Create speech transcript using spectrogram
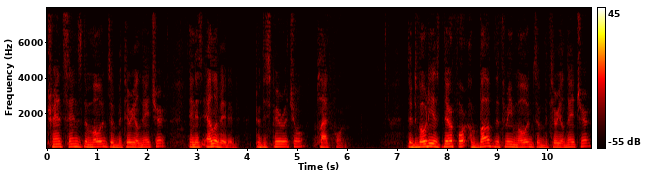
transcends the modes of material nature and is elevated to the spiritual platform. The devotee is therefore above the three modes of material nature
